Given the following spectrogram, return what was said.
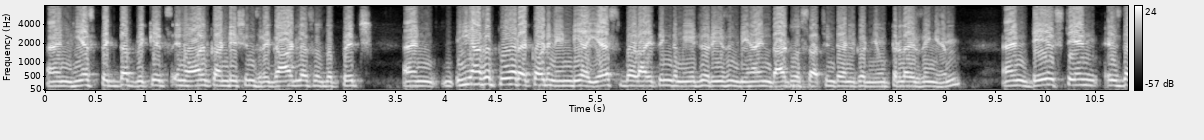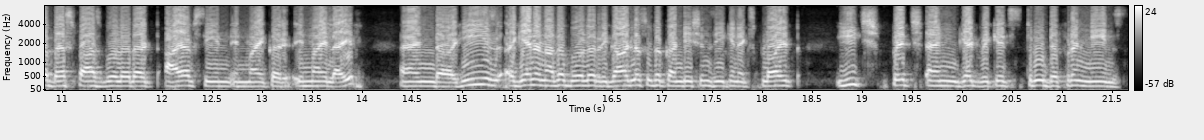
and he has picked up wickets in all conditions regardless of the pitch and he has a poor record in India yes but I think the major reason behind that was Sachin Tendulkar neutralizing him and Dale Steyn is the best fast bowler that I have seen in my career, in my life. And uh, he is again another bowler regardless of the conditions he can exploit each pitch and get wickets through different means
